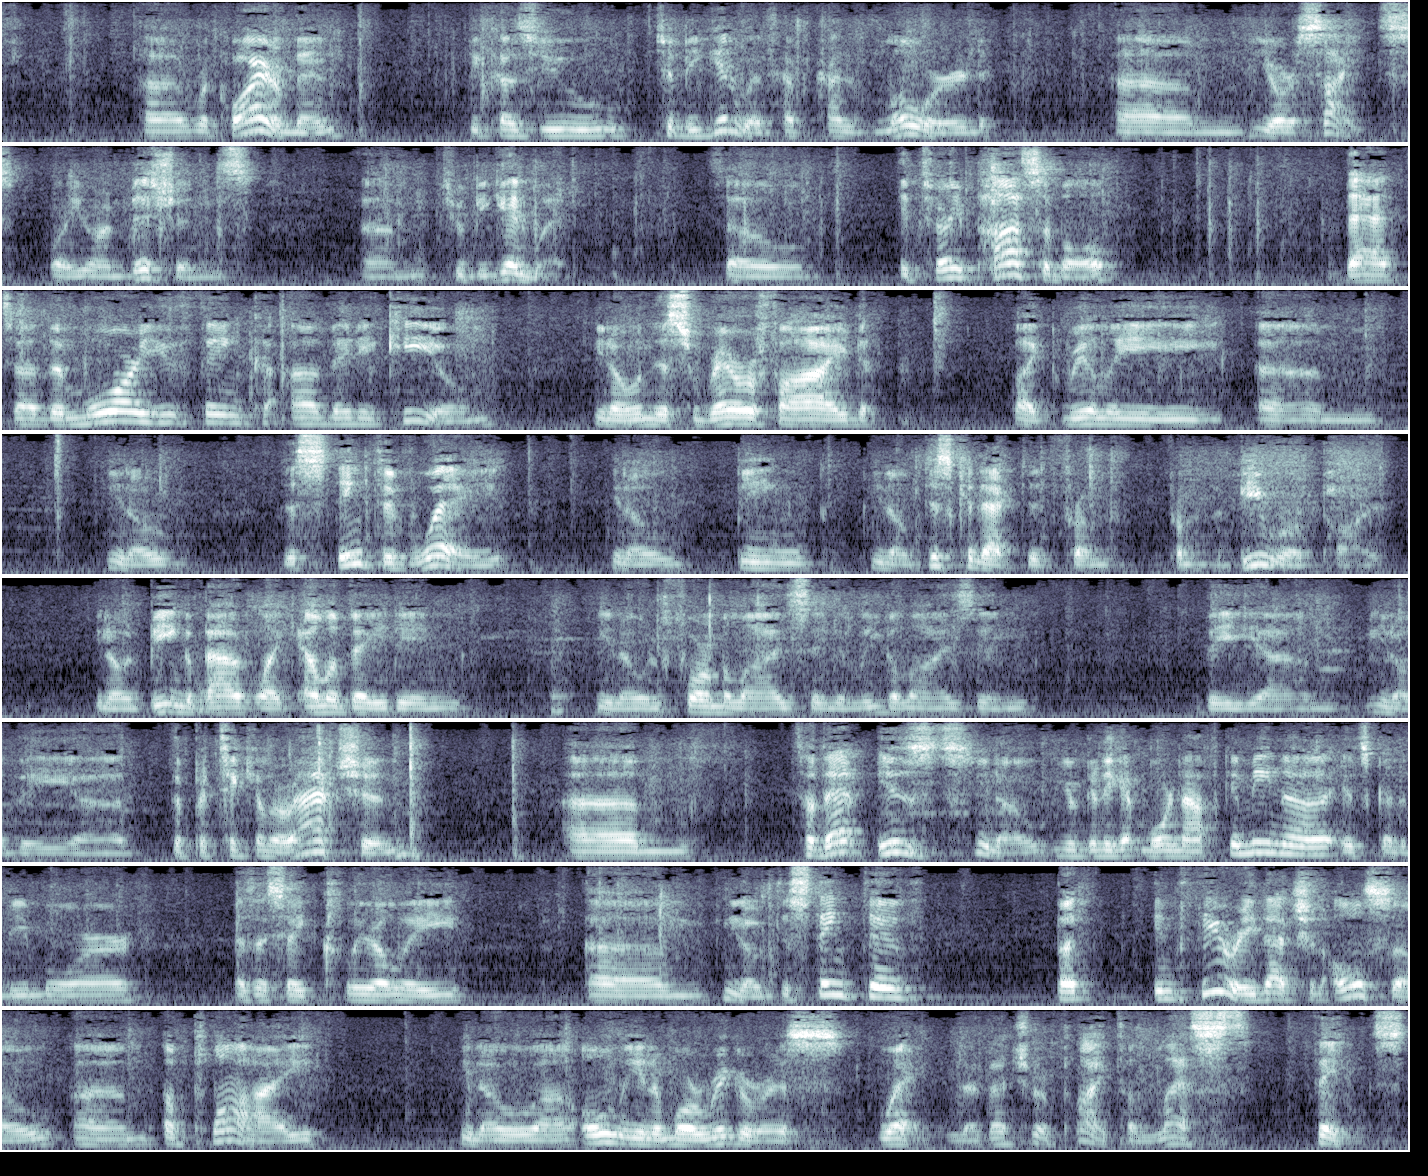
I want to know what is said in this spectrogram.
uh, requirement because you, to begin with, have kind of lowered um, your sights or your ambitions um, to begin with. So it's very possible that uh, the more you think of Edikiyum, you know, in this rarefied, like really, um, you know, distinctive way, you know, being, you know, disconnected from from the birur part, you know, being about like elevating you know, and formalizing and legalizing the, um, you know, the, uh, the particular action. Um, so that is, you know, you're going to get more nafkamina. It's going to be more, as I say, clearly, um, you know, distinctive. But in theory, that should also um, apply, you know, uh, only in a more rigorous way. That should apply to less things.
